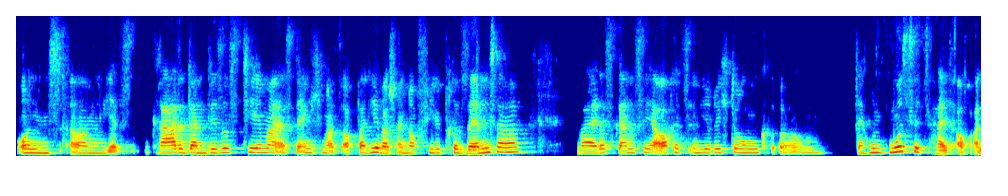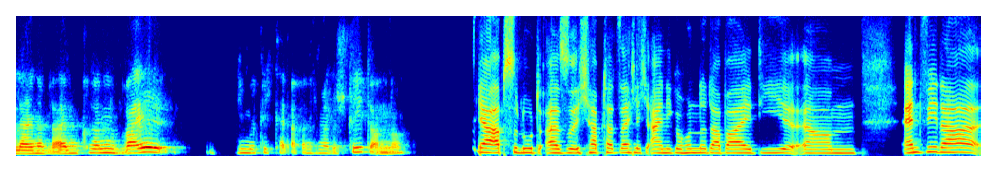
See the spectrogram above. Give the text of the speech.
Und ähm, jetzt gerade dann dieses Thema ist, denke ich mal, auch bei dir wahrscheinlich noch viel präsenter, weil das Ganze ja auch jetzt in die Richtung, ähm, der Hund muss jetzt halt auch alleine bleiben können, weil die Möglichkeit einfach nicht mehr besteht dann. Ne? Ja, absolut. Also ich habe tatsächlich einige Hunde dabei, die ähm, entweder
